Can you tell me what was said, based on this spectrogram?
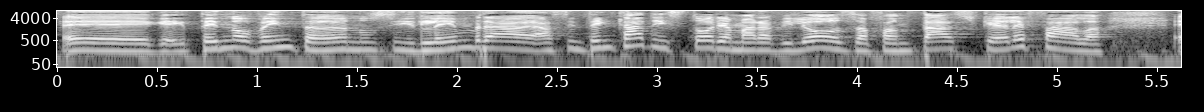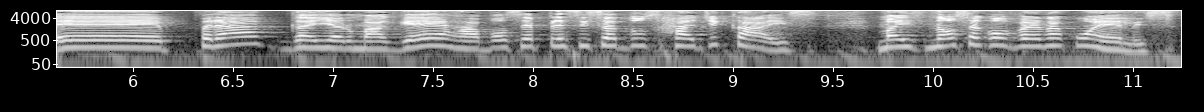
eh, que tem 90 anos e lembra, assim, tem cada história maravilhosa, fantástica. Ele fala: é, para ganhar uma guerra, você precisa dos radicais. Mas não se governa com eles.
